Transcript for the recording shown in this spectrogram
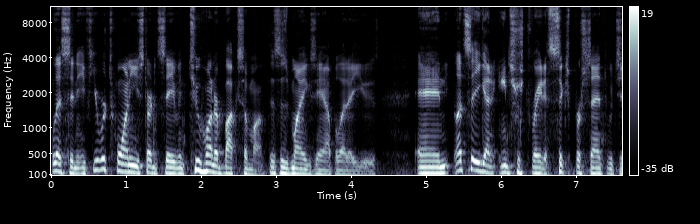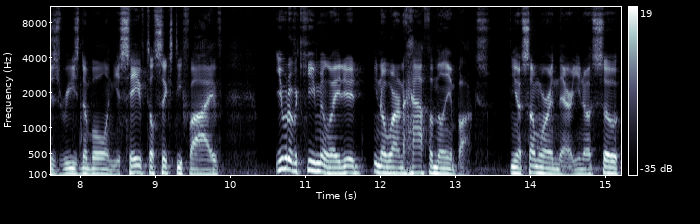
listen, if you were 20, you started saving 200 bucks a month. This is my example that I use. And let's say you got an interest rate of 6%, which is reasonable, and you save till 65, you would have accumulated, you know, around a half a million bucks you know somewhere in there you know so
